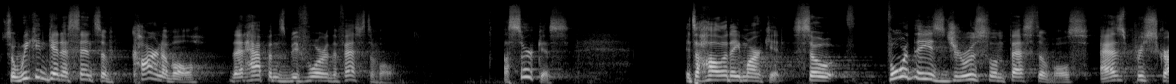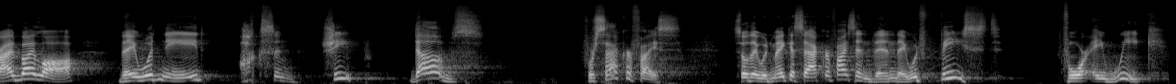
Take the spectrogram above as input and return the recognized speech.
So we can get a sense of carnival that happens before the festival. A circus. It's a holiday market. So for these Jerusalem festivals, as prescribed by law, they would need oxen, sheep, doves for sacrifice. So they would make a sacrifice and then they would feast for a week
